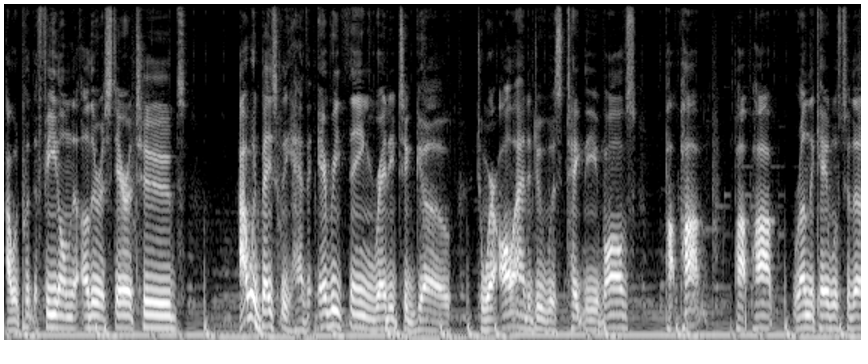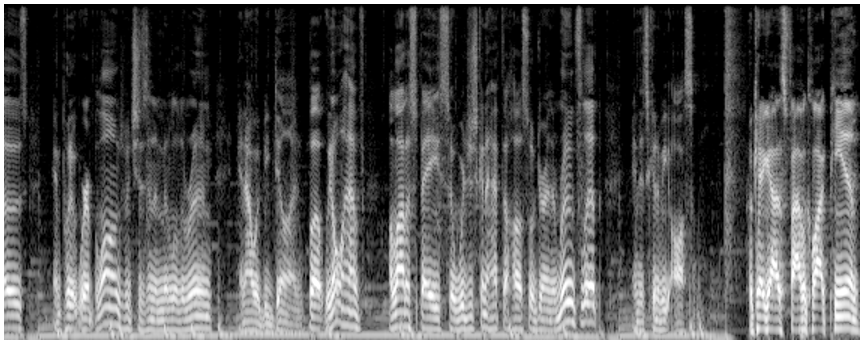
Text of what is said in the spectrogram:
I would put the feet on the other Astera tubes. I would basically have everything ready to go to where all I had to do was take the Evolves, pop, pop, pop, pop, run the cables to those, and put it where it belongs, which is in the middle of the room, and I would be done. But we don't have a lot of space, so we're just gonna have to hustle during the room flip, and it's gonna be awesome. Okay guys, five o'clock PM,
